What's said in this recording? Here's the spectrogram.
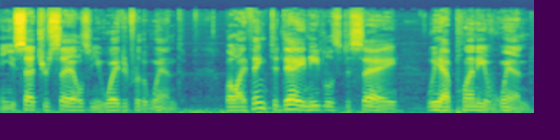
and you set your sails and you waited for the wind. Well, I think today, needless to say, we have plenty of wind.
